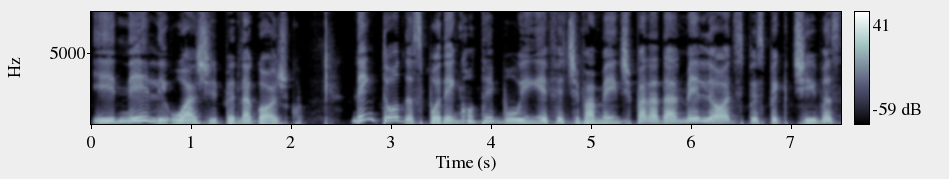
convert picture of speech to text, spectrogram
e nele o agir pedagógico. Nem todas, porém, contribuem efetivamente para dar melhores perspectivas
